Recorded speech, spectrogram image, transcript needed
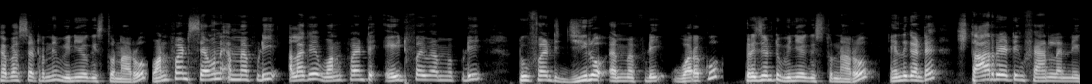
కెపాసిటర్ని వినియోగిస్తున్నారు. వన్ పాయింట్ సెవెన్ ఎంఎఫ్డి అలాగే one point eight five MFD two point zero MFD వరకు ప్రజెంట్ వినియోగిస్తున్నారు. ఎందుకంటే స్టార్ రేటింగ్ ఫ్యాన్లన్నీ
